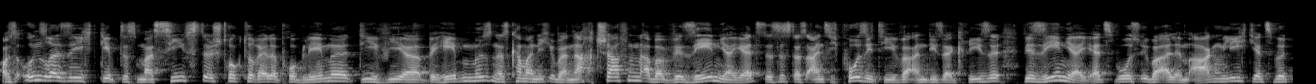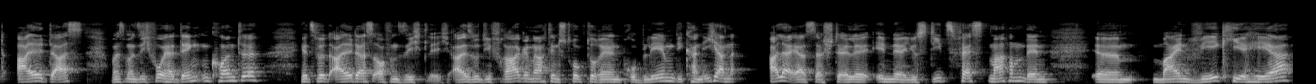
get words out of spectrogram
Aus unserer Sicht gibt es massivste strukturelle Probleme, die wir beheben müssen. Das kann man nicht über Nacht schaffen, aber wir sehen ja jetzt, das ist das einzig Positive an dieser Krise, wir sehen ja jetzt, wo es überall im Argen liegt. Jetzt wird all das, was man sich vorher denken konnte, jetzt wird all das offensichtlich. Also die Frage nach den strukturellen Problemen, die kann ich an allererster Stelle in der Justiz festmachen, denn ähm, mein Weg hierher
